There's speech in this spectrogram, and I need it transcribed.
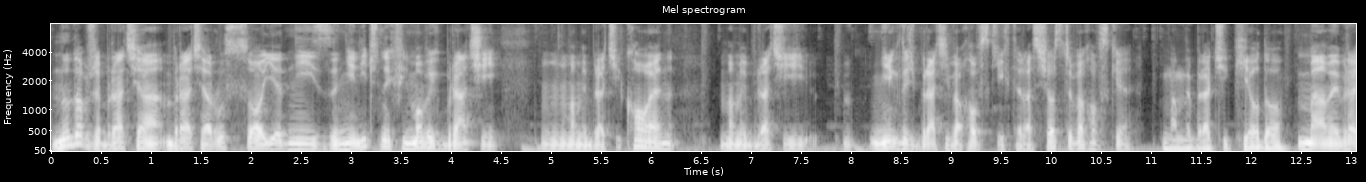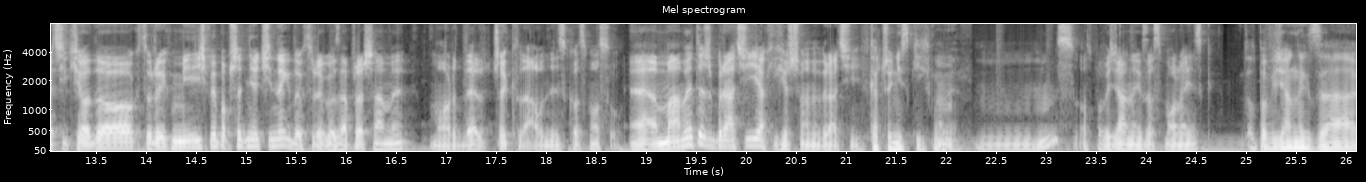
No dobrze, bracia, bracia Russo, jedni z nielicznych filmowych braci. Mm, Mamy braci Cohen, mamy braci, niegdyś braci Wachowskich, teraz siostry Wachowskie. Mamy braci Kiodo. Mamy braci Kyodo, których mieliśmy poprzedni odcinek, do którego zapraszamy. Mordercze klauny z kosmosu. E, mamy też braci, jakich jeszcze mamy braci? Kaczyńskich mamy. Z- odpowiedzialnych za Smoleńsk. Odpowiedzialnych za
